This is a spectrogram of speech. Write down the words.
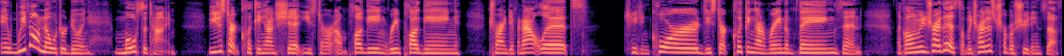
And we don't know what we're doing most of the time. You just start clicking on shit. You start unplugging, replugging, trying different outlets, changing cords. You start clicking on random things and like, oh, let me try this. Let me try this troubleshooting stuff.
